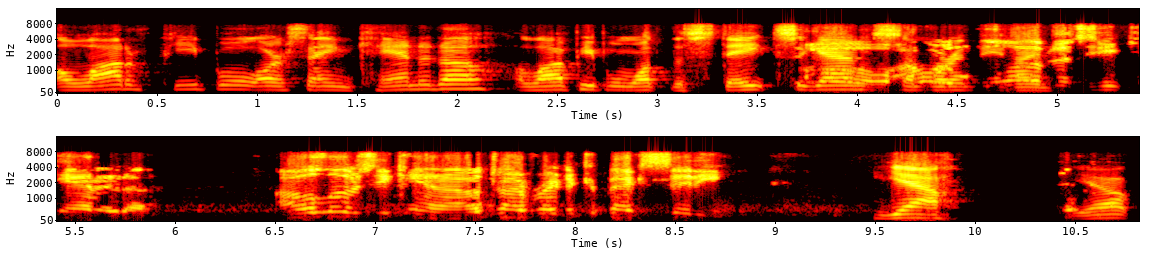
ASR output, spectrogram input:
a lot of people are saying Canada, a lot of people want the states again, oh, I somewhere in would the love to see Canada. I would love to see Canada. I'll drive right to Quebec City. Yeah. Yep.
